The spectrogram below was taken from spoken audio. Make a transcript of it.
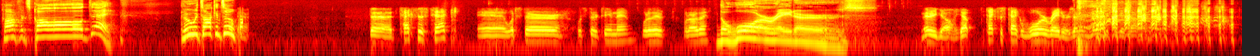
conference call all day. Who are we talking to? the Texas Tech. And what's their what's their team name? What are they? What are they? The War Raiders. There you go. Yep, Texas Tech War Raiders. Everyone knows what you get that.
